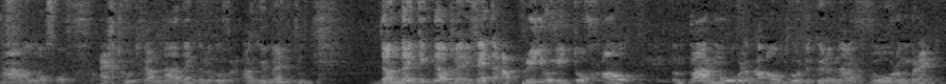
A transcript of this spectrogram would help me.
gaan, of, of echt goed gaan nadenken over argumenten, dan denk ik dat we in feite a priori toch al een paar mogelijke antwoorden kunnen naar voren brengen.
